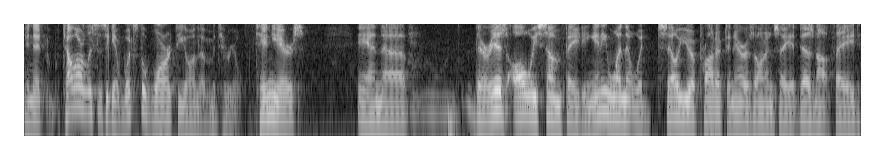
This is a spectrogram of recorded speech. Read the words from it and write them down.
and then tell our listeners again, what's the warranty on the material? Ten years, and uh, there is always some fading. Anyone that would sell you a product in Arizona and say it does not fade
